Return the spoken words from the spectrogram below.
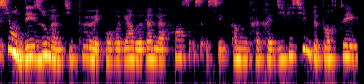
si, on dézoome un petit peu et qu'on regarde au-delà de la France, c'est comme très très difficile de porter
